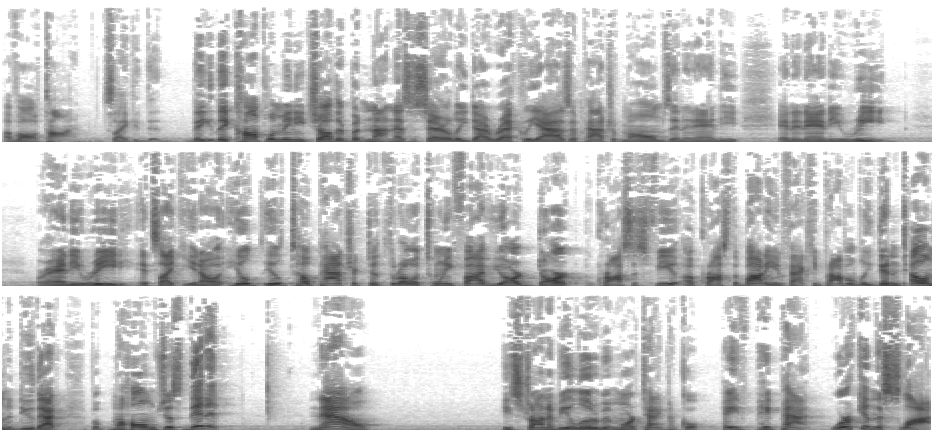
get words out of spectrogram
of all time. It's like they, they complement each other, but not necessarily directly as a Patrick Mahomes and an Andy and an Andy Reid or Andy Reid, it's like you know he'll he'll tell Patrick to throw a 25 yard dart across his field across the body. In fact, he probably didn't tell him to do that, but Mahomes just did it. Now he's trying to be a little bit more technical. Hey hey Pat, work in the slot,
